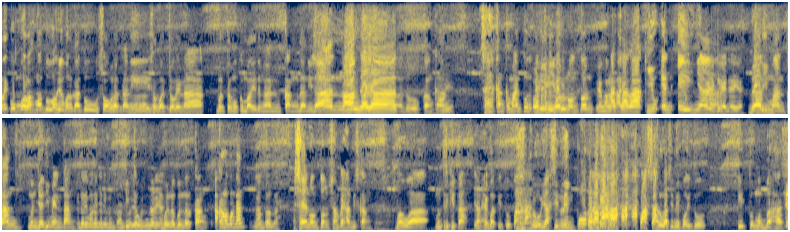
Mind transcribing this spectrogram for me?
Assalamualaikum warahmatullahi wabarakatuh Sobat Tani, Sobat Colenak Bertemu kembali dengan Kang Dani dan Kang Dayat. Aduh Kang Kang. Saya kan kemarin tuh Oh, iya, iya. baru nonton Yang acara Q&A-nya Oh, ya, Q&A ya. Dari mantan menjadi mentan Dari mana jadi mantan? Itu oh, ya bener ya. bener-bener Kang Akan nonton kan? Nonton lah. Saya nonton sampai habis Kang bahwa menteri kita yang hebat itu Pak Sahrul Yasin Limpo nah itu, Pak Sahrul Yasin Limpo itu itu membahas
